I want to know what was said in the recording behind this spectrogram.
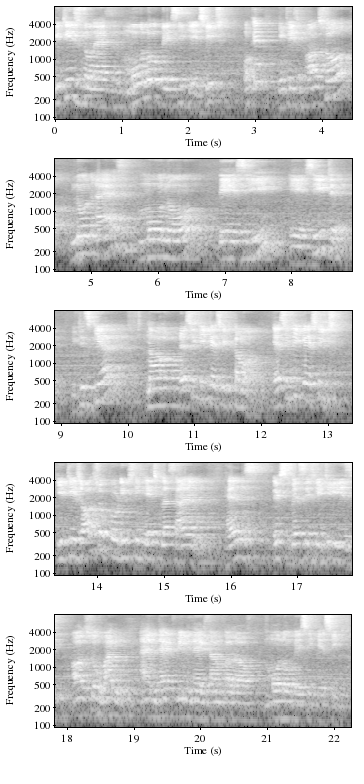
it is known as monobasic acid. Okay? It is also known as mono basic acid. It is clear? Now acetic acid, come on. Acetic acid, it is also producing H plus ion. Hence its basicity is also 1 and that will be the example of monobasic acid.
